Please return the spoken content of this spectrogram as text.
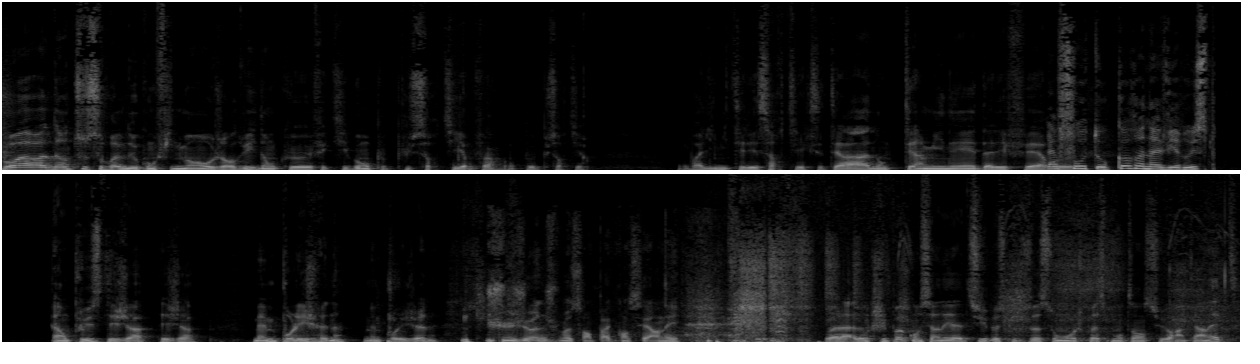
Bon alors, dans tout ce problème de confinement aujourd'hui, donc euh, effectivement on peut plus sortir, enfin on peut plus sortir. On va limiter les sorties, etc. Donc terminer d'aller faire. La euh, faute au coronavirus. En plus déjà, déjà, même pour les jeunes, même pour les jeunes. Je suis jeune, je me sens pas concerné. Voilà, donc je suis pas concerné là-dessus parce que de toute façon je passe mon temps sur Internet.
